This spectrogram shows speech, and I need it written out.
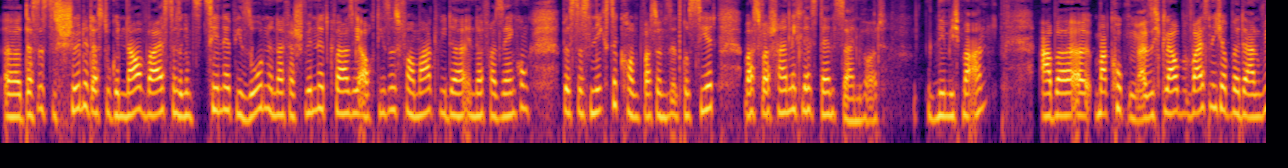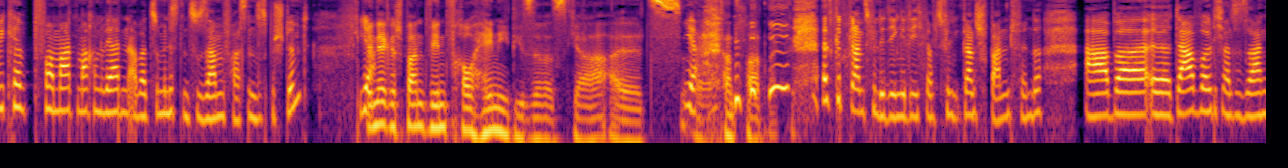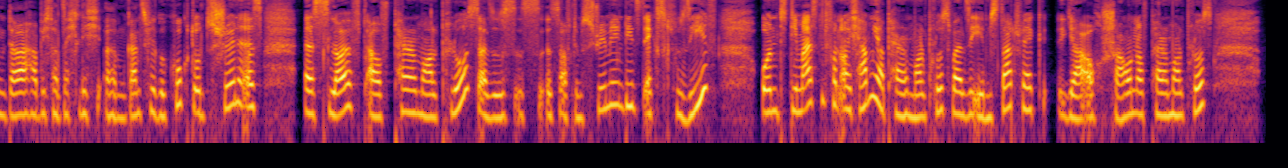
Äh, das ist das Schöne, dass du genau weißt, da gibt es zehn Episoden und dann verschwindet quasi auch dieses Format wieder in der Versenkung, bis das nächste kommt, was uns interessiert, was wahrscheinlich Let's Dance sein wird. Nehme ich mal an. Aber äh, mal gucken. Also ich glaube, weiß nicht, ob wir da ein Recap-Format machen werden, aber zumindest ein zusammenfassendes bestimmt. Ich bin ja gespannt, wen Frau Henny dieses Jahr als Ja. äh, Tanzpartner. Es gibt ganz viele Dinge, die ich ganz, ganz spannend finde. Aber äh, da wollte ich also sagen, da habe ich tatsächlich ähm, ganz viel geguckt. Und das Schöne ist, es läuft auf Paramount Plus, also es ist, ist auf dem Streamingdienst exklusiv. Und die meisten von euch haben ja Paramount Plus, weil sie eben Star Trek ja auch schauen auf Paramount Plus.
